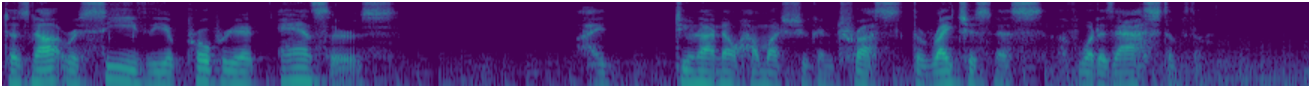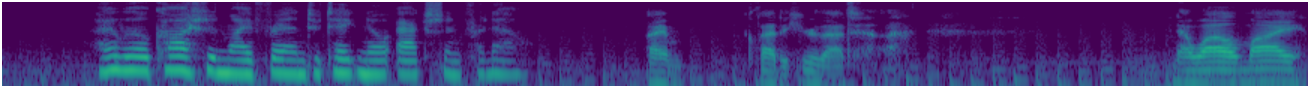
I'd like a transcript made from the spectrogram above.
does not receive the appropriate answers, I do not know how much you can trust the righteousness of what is asked of them. I will caution my friend to take no action for now. I am glad to hear that. Now, while my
